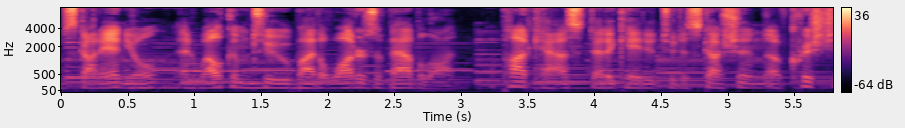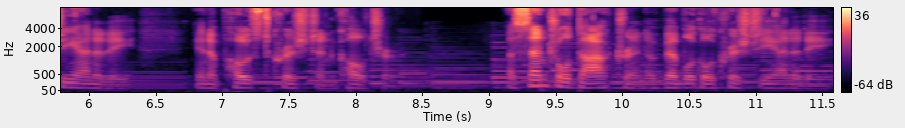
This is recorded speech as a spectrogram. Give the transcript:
I'm Scott Aniol, and welcome to By the Waters of Babylon, a podcast dedicated to discussion of Christianity in a post Christian culture. A central doctrine of biblical Christianity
